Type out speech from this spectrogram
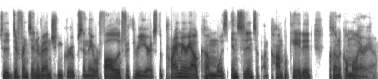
to the different intervention groups, and they were followed for three years. The primary outcome was incidence of uncomplicated clinical malaria.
